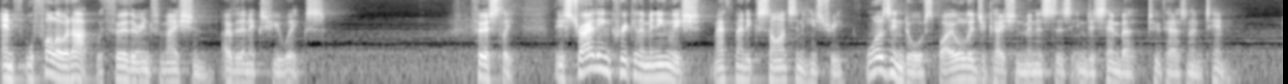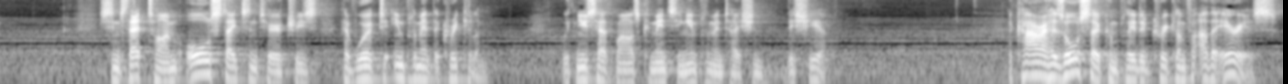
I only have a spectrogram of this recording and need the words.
and we'll follow it up with further information over the next few weeks. Firstly, the Australian curriculum in English, mathematics, science and history was endorsed by all education ministers in December 2010. Since that time, all states and territories have worked to implement the curriculum, with New South Wales commencing implementation this year. ACARA has also completed curriculum for other areas.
